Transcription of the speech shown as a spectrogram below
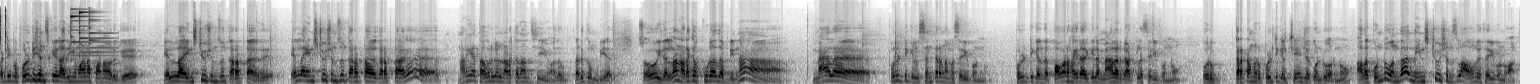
பட் இப்போ பொலிட்டிஷியன்ஸ் கையில் அதிகமான பணம் இருக்குது எல்லா இன்ஸ்டியூஷன்ஸும் கரப்ட் ஆகுது. எல்லா இன்ஸ்டியூஷன்ஸும் கரப்டாக கரப்டாக நிறைய தவறுகள் நடக்க தான் செய்யும். அதை தடுக்க முடியாது. ஸோ இதெல்லாம் நடக்கக்கூடாது அப்படின்னா மேலே பொலிட்டிக்கல் சென்டரை நம்ம சரி பண்ணணும் பொலிட்டிக்கல் இந்த பவர் ஹைரார்க்கியில் மேலே இருக்க ஆட்டில் சரி பண்ணணும் ஒரு கரெக்டான ஒரு பொலிட்டிக்கல் சேஞ்சை கொண்டு வரணும். அதை கொண்டு வந்தால் இந்த இன்ஸ்டியூஷன்ஸ்லாம் அவங்க சரி பண்ணுவாங்க.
